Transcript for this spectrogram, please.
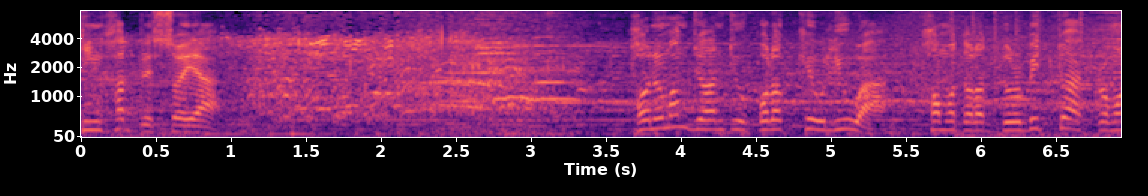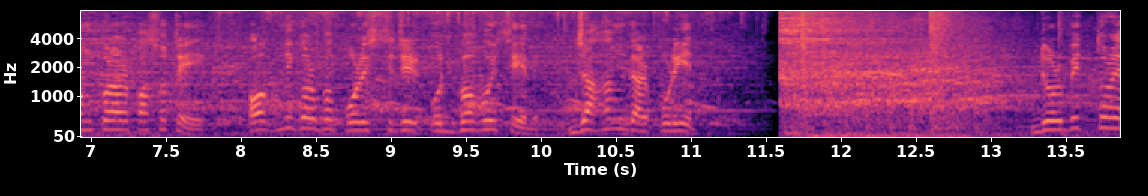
হিংসাত দৃশ্য এয়া। হনুমান জয়ন্তী উপলক্ষে উলিওৱা সমদলত দুৰ্বৃত্ত আক্ৰমণ কৰাৰ পাছতেই অগ্নিগৰ্ভ পৰিস্থিতিৰ উদ্ভৱ হৈছিল জাহাংগাৰপুৰীত দুৰ্বৃত্তৰে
